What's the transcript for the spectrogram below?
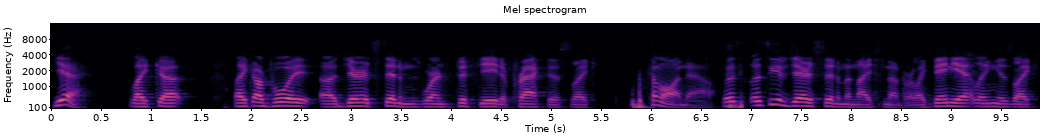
Yeah. Like, uh, like our boy uh, Jarrett Stidham is wearing 58 at practice. Like, come on now. Let's let's give Jarrett Stidham a nice number. Like Danny Etling is like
